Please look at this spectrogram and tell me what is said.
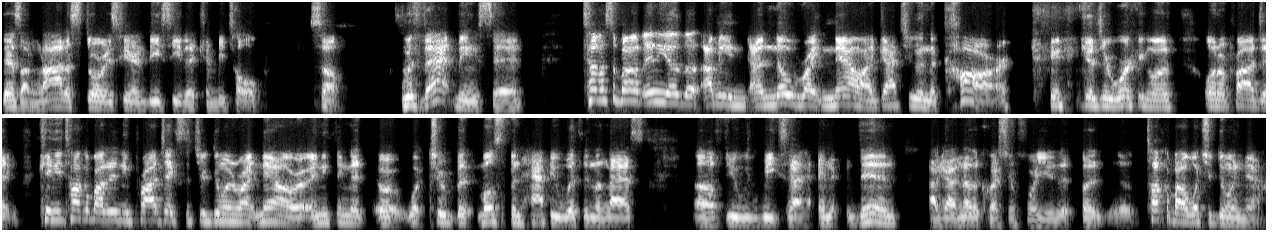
there's a lot of stories here in DC that can be told. So, with that being said, tell us about any of the. I mean, I know right now I got you in the car because you're working on on a project. Can you talk about any projects that you're doing right now, or anything that, or what you've been, most been happy with in the last uh, few weeks? And then I got another question for you, but uh, talk about what you're doing now.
